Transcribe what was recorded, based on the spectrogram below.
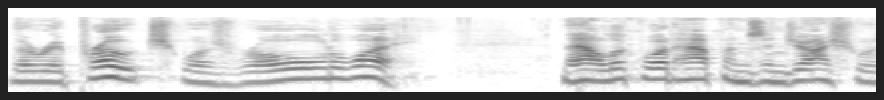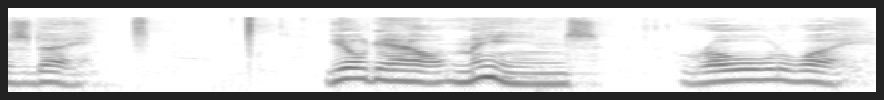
The reproach was rolled away. Now, look what happens in Joshua's day. Gilgal means rolled away.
